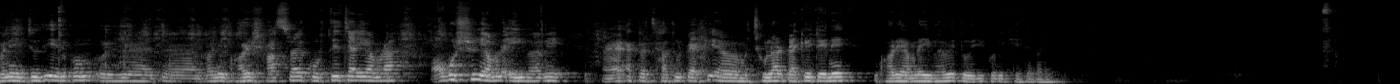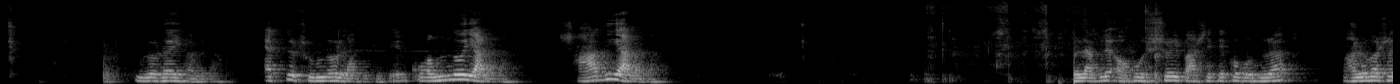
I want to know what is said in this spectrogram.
মানে যদি এরকম মানে ঘরে সাশ্রয় করতে চাই আমরা, অবশ্যই আমরা এইভাবে একটা ছাতুর প্যাকেট ছোলার প্যাকেট এনে ঘরে আমরা এইভাবে তৈরি করে খেতে পারি। তুলনাই হবে না। এত সুন্দর লাগে খেতে। এর গন্ধই আলাদা। স্বাদই আলাদা। লাগলে অবশ্যই পাশে থেকো বন্ধুরা। ভালোবাসা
